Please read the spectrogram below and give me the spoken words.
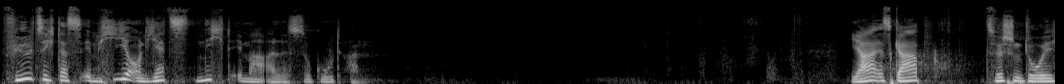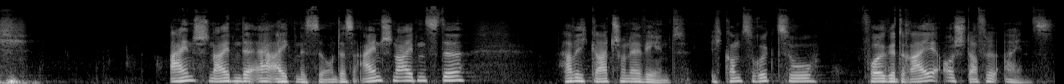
fühlt sich das im Hier und Jetzt nicht immer alles so gut an? Ja, es gab zwischendurch einschneidende Ereignisse. Und das Einschneidendste habe ich gerade schon erwähnt. Ich komme zurück zu Folge 3 aus Staffel 1.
